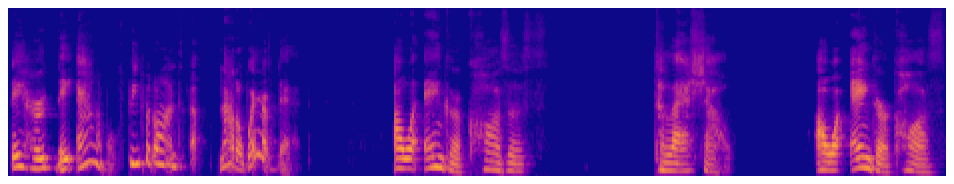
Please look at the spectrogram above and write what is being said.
They hurt their animals. People aren't uh, not aware of that. Our anger causes us to lash out. Our anger caused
